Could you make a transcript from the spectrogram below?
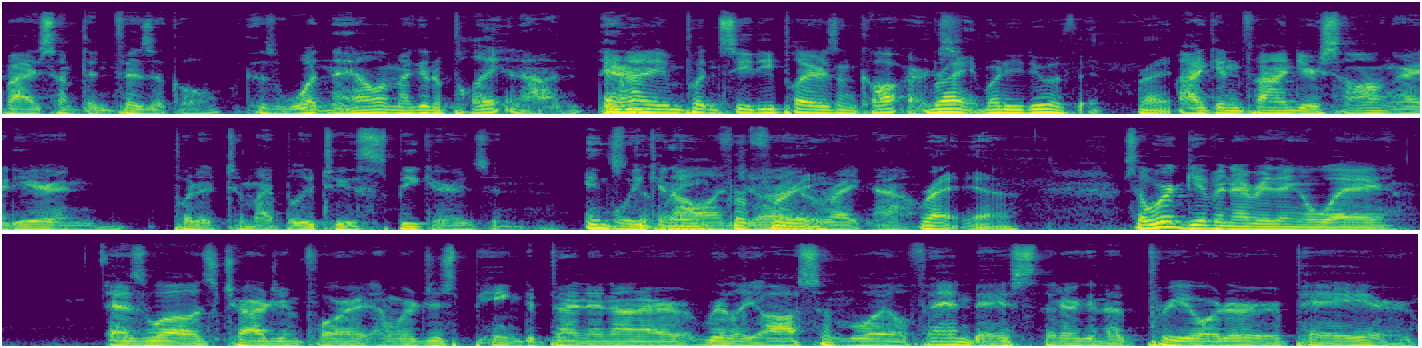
buy something physical because what in the hell am I going to play it on they're not even putting CD players in cars Right. What do you do with it? Right. I can find your song right here and put it to my Bluetooth speakers, and Instantly we can all for enjoy free. it right now. Right. Yeah. So we're giving everything away, as well as charging for it, and we're just being dependent on our really awesome loyal fan base that are going to pre-order or pay or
